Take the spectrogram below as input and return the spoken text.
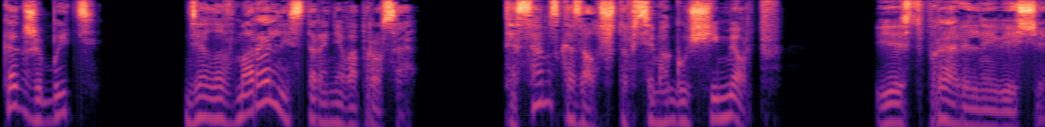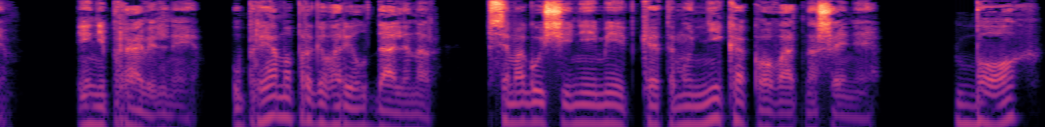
Как же быть? Дело в моральной стороне вопроса. Ты сам сказал, что всемогущий мертв. Есть правильные вещи и неправильные, упрямо проговорил Далинор. Всемогущий не имеет к этому никакого отношения. Бог,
